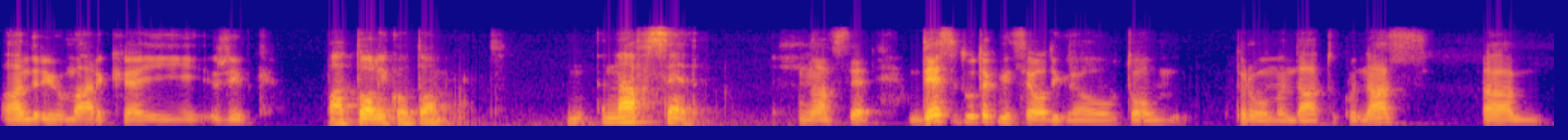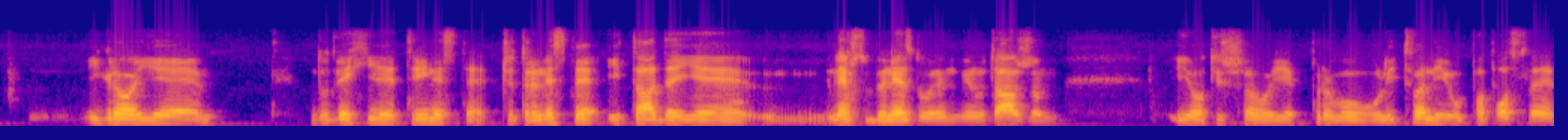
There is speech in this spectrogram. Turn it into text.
Andriju, Marka i Živka. Pa toliko o tome. Naf said. Naf said. Deset utakmice je odigrao u tom prvom mandatu kod nas. Um, igrao je do 2013. 14. i tada je nešto bio nezdovoljan minutažom i otišao je prvo u Litvaniju, pa posle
